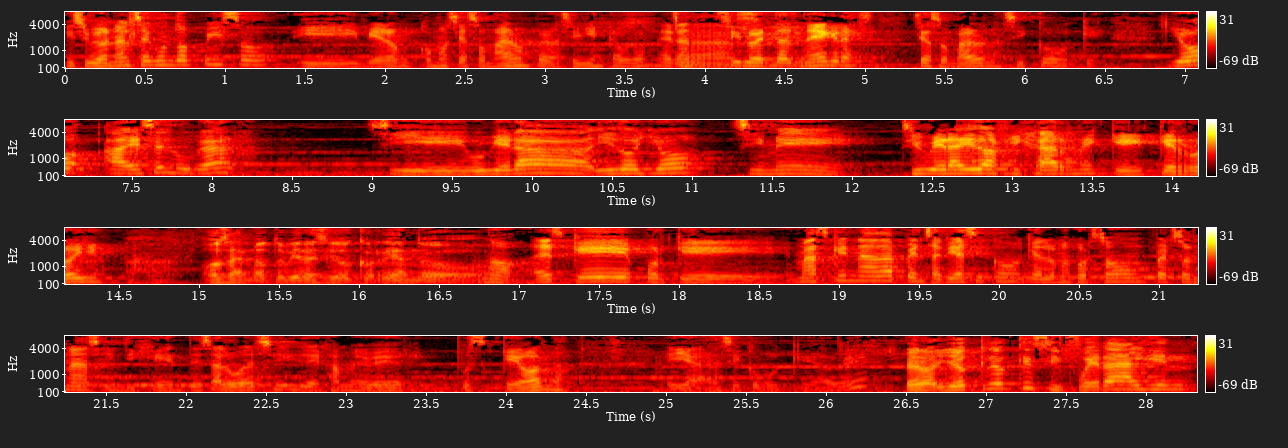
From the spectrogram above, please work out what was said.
Y subieron al segundo piso y vieron cómo se asomaron, pero así bien cabrón. Eran Ah, siluetas sí. negras. Se asomaron así como que... Yo a ese lugar, si hubiera ido yo, sí me... Si hubiera ido a fijarme qué, qué rollo. Ajá. O sea, no te hubieras ido corriendo. No, es que porque más que nada pensaría así como que a lo mejor son personas indigentes, algo así, déjame ver, pues qué onda. Y ya así como que, a ver. Pero yo creo que si fuera alguien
